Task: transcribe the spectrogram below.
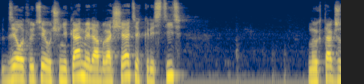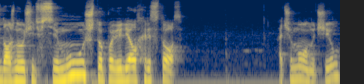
делать людей учениками или обращать их, крестить, но их также должны учить всему, что повелел Христос. А чему Он учил?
